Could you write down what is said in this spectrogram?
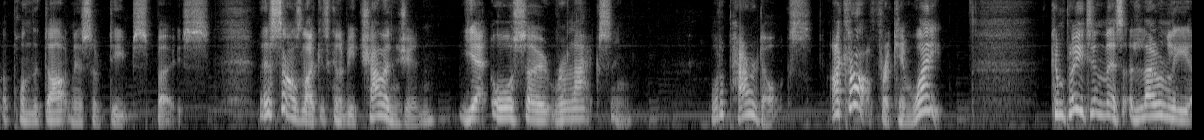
upon the darkness of deep space. This sounds like it's going to be challenging, yet also relaxing. What a paradox. I can't fricking wait. Completing this lonely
